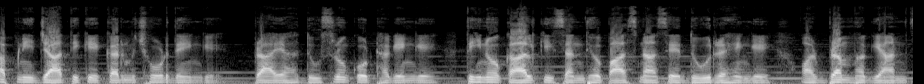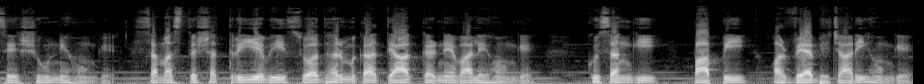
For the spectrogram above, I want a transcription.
अपनी जाति के कर्म छोड़ देंगे। प्रायः दूसरों को ठगेंगे, तीनों काल की संध्योपासना से दूर रहेंगे और ब्रह्म ज्ञान से शून्य होंगे। समस्त क्षत्रिय भी स्वधर्म का त्याग करने वाले होंगे। कुसंगी, पापी और व्यभिचारी होंगे।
